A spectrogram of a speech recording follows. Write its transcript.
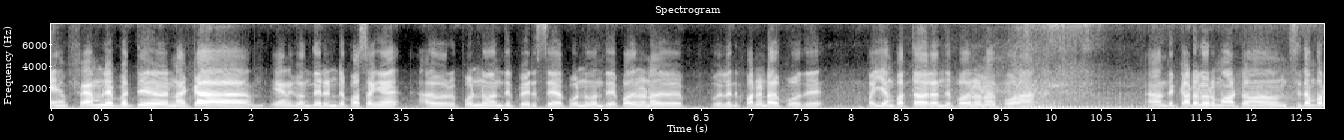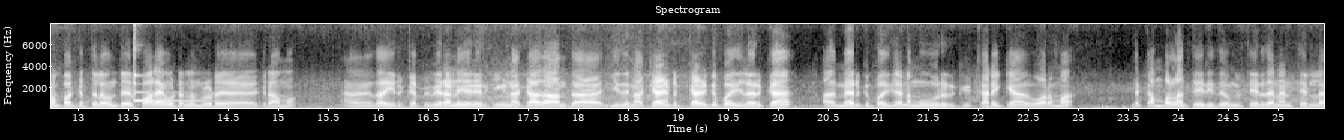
என் ஃபேமிலியை பற்றினாக்கா எனக்கு வந்து ரெண்டு பசங்க. ஒரு பொண்ணு வந்து பெருசு பொண்ணு வந்து பதினொன்றாவதுலேருந்து பன்னெண்டாவது போகுது. பையன் பத்தாவதுலேருந்து பதினொன்றாவது போகிறான் வந்து கடலூர் மாவட்டம் சிதம்பரம் பக்கத்தில் வந்து பாளையங்கோட்டம் நம்மளோட கிராமம். அதுதான் இருக்கேன் இப்போ வீராண ஏரி இருக்கீங்கனாக்கா அது அந்த இது நான் கிழக்கு கிழக்கு பகுதியில் இருக்கேன். அது மேற்கு பகுதியில் நம்ம ஊர் இருக்குது கரைக்கு ஓரமாக இந்த கம்பெல்லாம் தெரியுது. உங்களுக்கு தெரியுதா என்னன்னு தெரில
